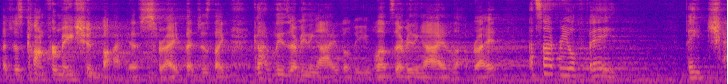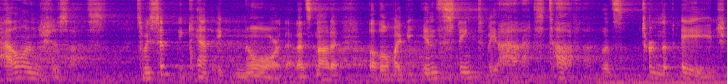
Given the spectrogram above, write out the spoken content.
That's just confirmation bias, right? That's just like God believes everything I believe, loves everything I love, right? That's not real faith. Faith challenges us. So we simply can't ignore that. That's not a, although it might be instinct to be, ah, that's tough. Let's turn the page.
